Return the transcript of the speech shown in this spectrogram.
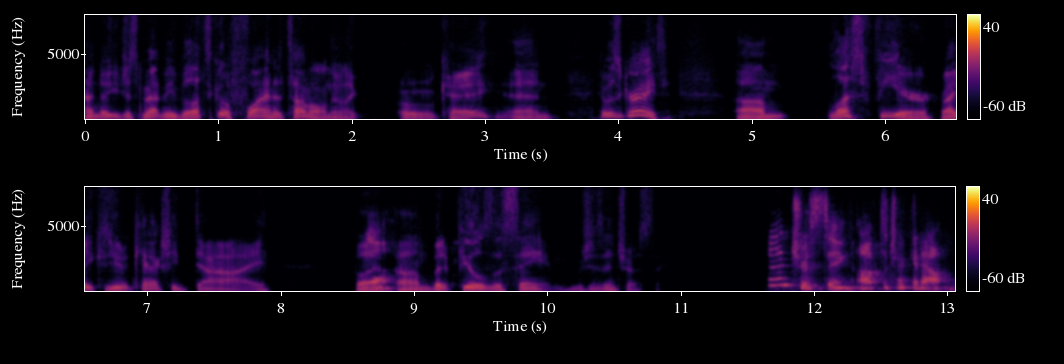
I know you just met me, but let's go fly in a tunnel. And they're like, okay, and it was great. Um, less fear, right? Because you can't actually die, but yeah. um, but it feels the same, which is interesting. Interesting. I'll have to check it out.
